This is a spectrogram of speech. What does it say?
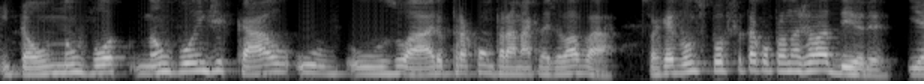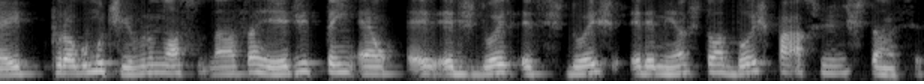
então não vou não vou indicar o, o usuário para comprar a máquina de lavar. Só que aí vamos supor que você está comprando uma geladeira e aí por algum motivo no nosso, na nossa rede tem é, eles dois esses dois elementos estão a dois passos de distância.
